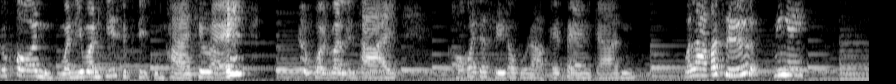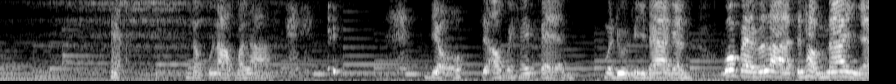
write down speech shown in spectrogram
ทุกคนวันนี้วันที่ 14 กุมภาใช่ไหม วันวาเลนไทน์เขาก็จะซื้อดอกกุหลาบให้แฟนกันเวลาก็ซื้อ นี่ไงเนี่ยดอกกุหลาบเวลา เดี๋ยวจะเอาไปให้แฟน มาดูสีหน้ากัน ว่าแฟนเวลาจะทำหน้าอย่างไง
